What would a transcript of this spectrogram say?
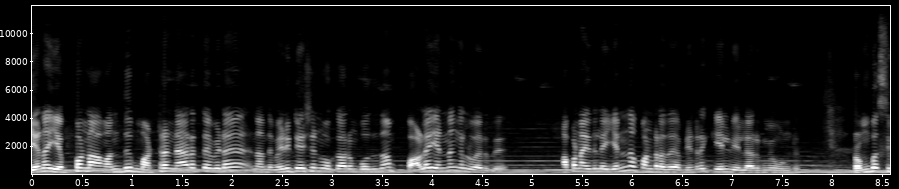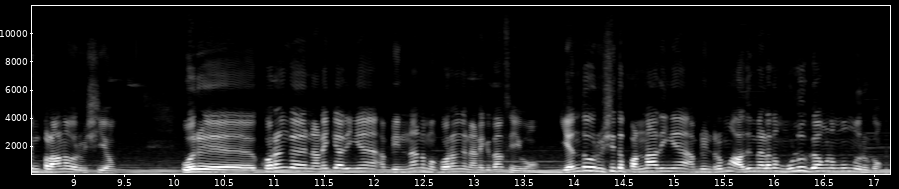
ஏன்னா எப்போ நான் வந்து மற்ற நேரத்தை விட நான் அந்த மெடிடேஷன் உட்காரும்போது தான் பல எண்ணங்கள் வருது. அப்போ நான் இதில் என்ன பண்ணுறது அப்படின்ற கேள்வி எல்லாருக்குமே உண்டு. ரொம்ப சிம்பிளான ஒரு விஷயம். ஒரு குரங்கை நினைக்காதீங்க அப்படின்னா நம்ம குரங்கை நினைக்க தான் செய்வோம். எந்த ஒரு விஷயத்த பண்ணாதீங்க அப்படின்றமோ அது மேலே தான் முழு கவனமும் இருக்கும்.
